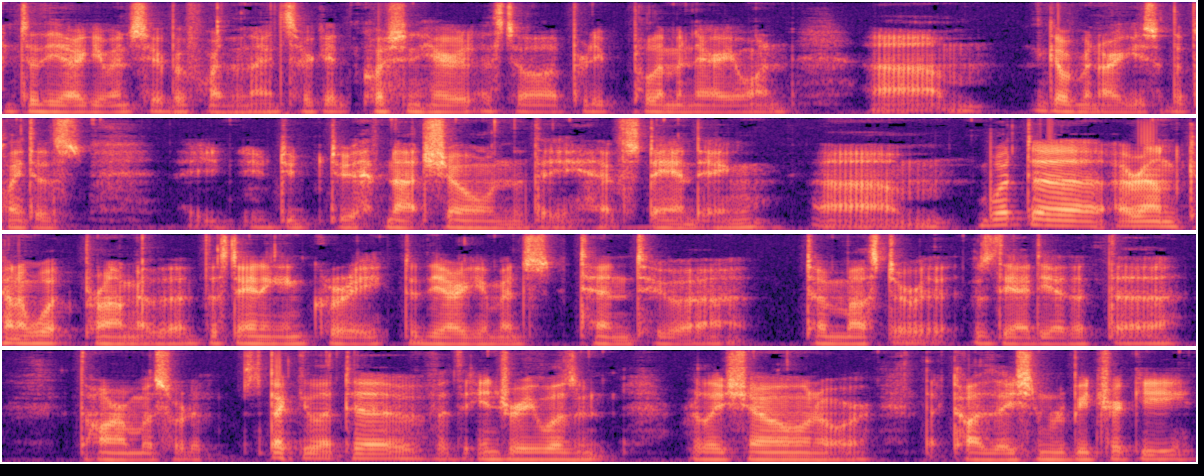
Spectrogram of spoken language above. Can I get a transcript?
into the arguments here before the Ninth Circuit. Question here is still a pretty preliminary one. Um, the government argues that the plaintiffs do, do have not shown that they have standing. Um, what uh, around kind of what prong of the, the standing inquiry did the arguments tend to uh, to muster? Was the idea that the the harm was sort of speculative, that the injury wasn't really shown, or that causation would be tricky,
